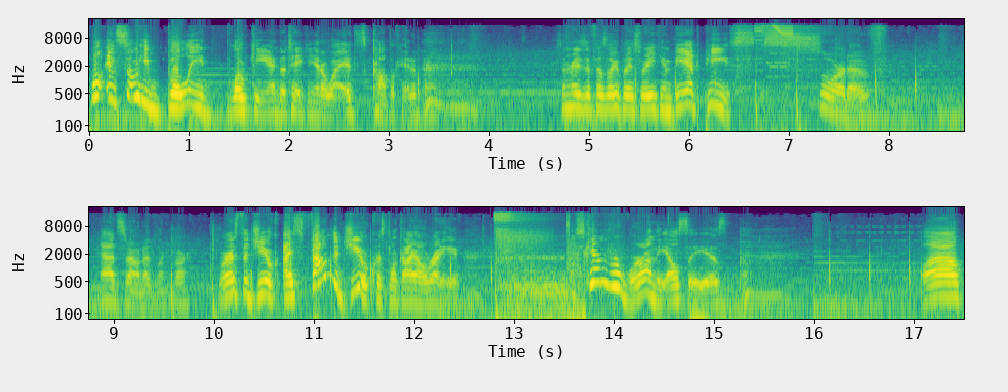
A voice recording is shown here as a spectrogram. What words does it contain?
well, and so he bullied Loki into taking it away. It's complicated. For some reason it feels like a place where you can be at peace. Sort of. That's not what I was looking for. Where's the geo- I found the geocrystal guy already. I just can't remember where on the Elsa he is. Hello?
